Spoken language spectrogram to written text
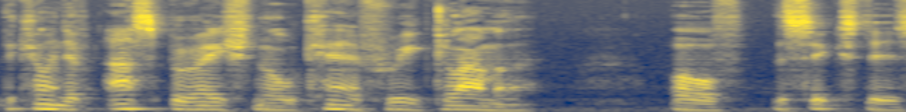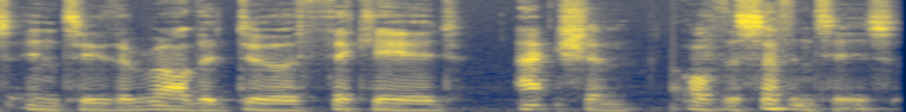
the kind of aspirational, carefree glamour of the 60s into the rather dour, thick eared action of the 70s.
